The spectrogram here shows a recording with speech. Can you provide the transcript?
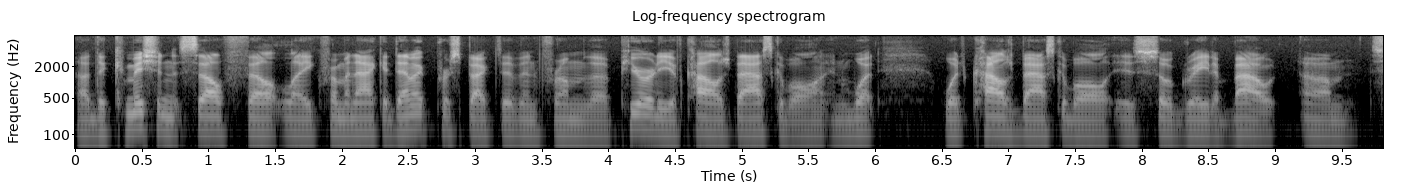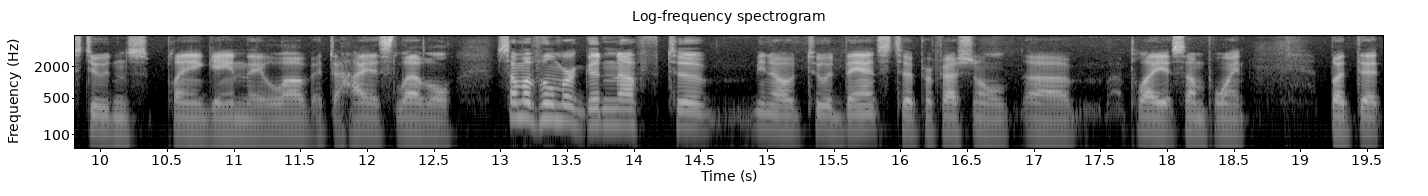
uh, the commission itself felt like, from an academic perspective and from the purity of college basketball and what what college basketball is so great about. Um, students playing a game they love at the highest level, some of whom are good enough to, you know, to advance to professional uh, play at some point, but that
